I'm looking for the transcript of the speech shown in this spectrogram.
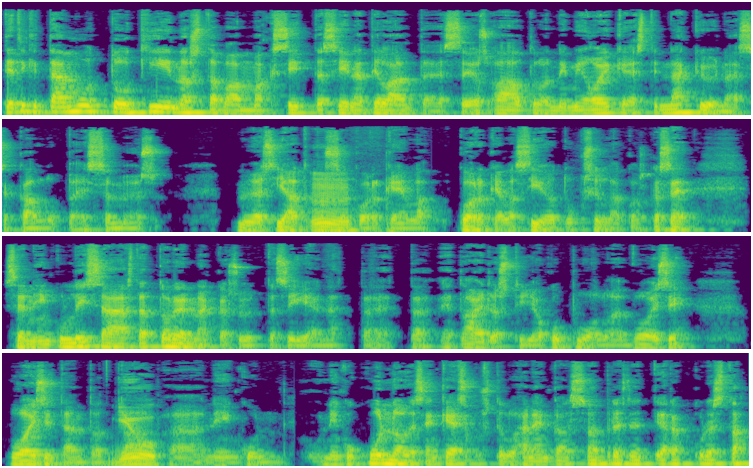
Tietenkin tämä muuttuu kiinnostavammaksi sitten siinä tilanteessa, jos Aaltolon nimi oikeasti näkyy näissä kallupeissa myös, myös jatkossa mm. korkeilla, korkeilla sijoituksilla, koska se, se niin kuin lisää sitä todennäköisyyttä siihen, että, että, että aidosti joku puolue voisi, voisi tämän tota, ää, niin kuin, niin kuin kunnollisen keskustelun hänen kanssaan presidenttiehdokkuudesta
